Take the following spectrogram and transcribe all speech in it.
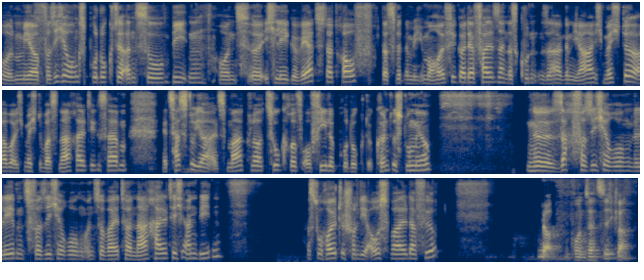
um mir Versicherungsprodukte anzubieten und äh, ich lege Wert darauf. Das wird nämlich immer häufiger der Fall sein, dass Kunden sagen, ja, ich möchte, aber ich möchte was Nachhaltiges haben. Jetzt hast du ja als Makler Zugriff auf viele Produkte. Könntest du mir eine Sachversicherung, eine Lebensversicherung und so weiter nachhaltig anbieten? Hast du heute schon die Auswahl dafür? Ja, grundsätzlich klar.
